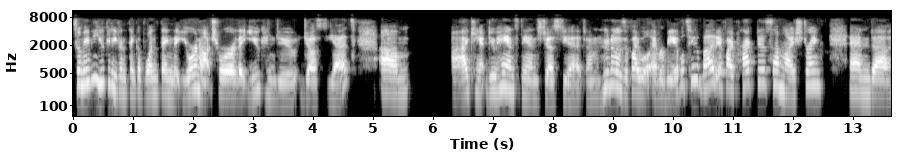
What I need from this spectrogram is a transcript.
So maybe you could even think of one thing that you're not sure that you can do just yet. Um, I can't do handstands just yet. Um, who knows if I will ever be able to, but if I practice on my strength and uh,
